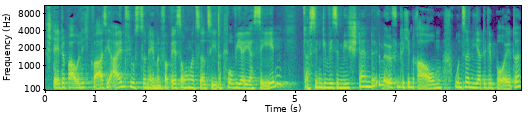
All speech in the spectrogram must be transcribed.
städtebaulich quasi Einfluss zu nehmen, Verbesserungen zu erzielen. Wo wir ja sehen, das sind gewisse Missstände im öffentlichen Raum, unsanierte Gebäude,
